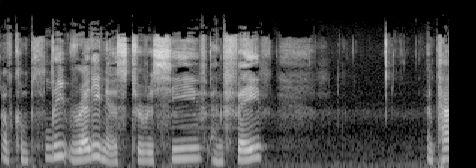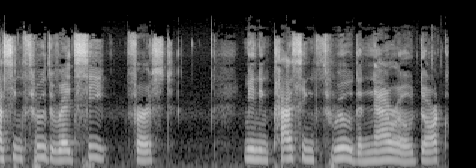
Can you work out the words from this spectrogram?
of complete readiness to receive and faith and passing through the Red Sea first, meaning passing through the narrow, dark,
